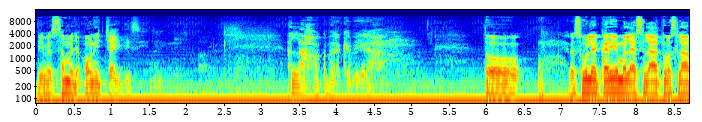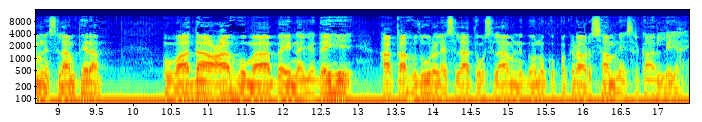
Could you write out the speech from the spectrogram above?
जिमें समझ आनी चाहिए सी। अल्लाह अकबर कबीरा। तो रसूल करीम सलात वसलाम ने सलाम फेरा। वादा आहुमा बैन यदही। आका हुजूर वसलाम ने दोनों को पकड़ा और सामने सरकार ले आए।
